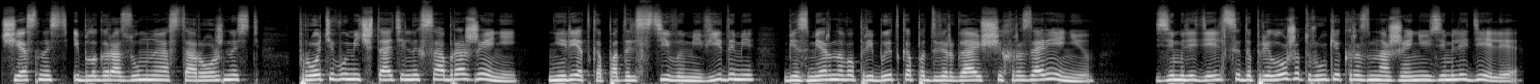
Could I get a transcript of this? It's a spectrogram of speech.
честность и благоразумную осторожность противу мечтательных соображений, нередко под льстивыми видами безмерного прибытка подвергающих разорению. Земледельцы да приложат руки к размножению земледелия.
